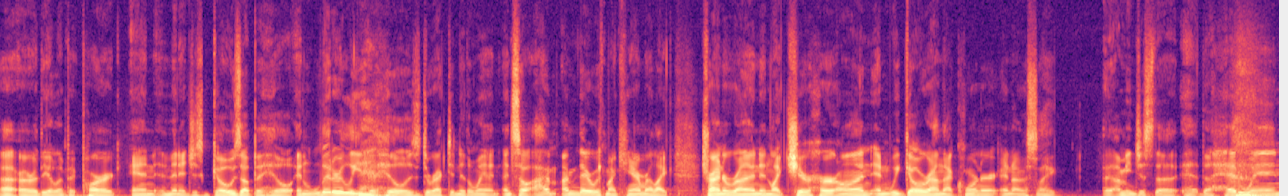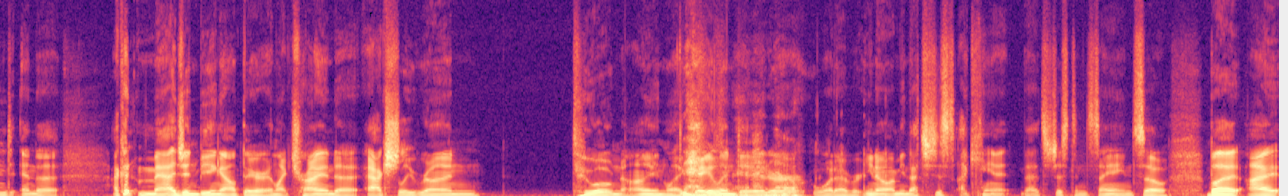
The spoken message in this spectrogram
Uh, or the Olympic Park, and, and then it just goes up a hill, and literally the hill is directed into the wind. And so I'm, I'm there with my camera, like trying to run and like cheer her on, and we go around that corner, and I was like, I mean, just the the headwind and the I couldn't imagine being out there and like trying to actually run 209 like Galen did or whatever. You know, I mean, that's just I can't. That's just insane. So, but I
